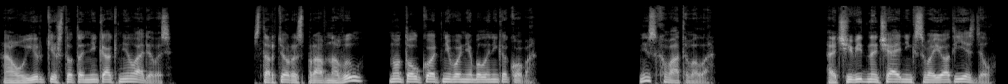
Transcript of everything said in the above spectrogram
А у Ирки что-то никак не ладилось. Стартер исправно выл, но толку от него не было никакого. Не схватывало. Очевидно, чайник свое отъездил.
